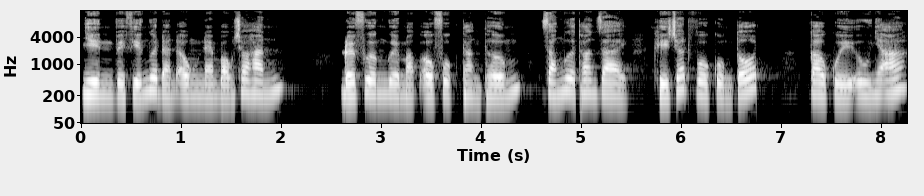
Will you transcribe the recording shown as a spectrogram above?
nhìn về phía người đàn ông ném bóng cho hắn. Đối phương người mặc âu phục thẳng thớm, dáng người thon dài, khí chất vô cùng tốt, cao quý ưu nhã,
